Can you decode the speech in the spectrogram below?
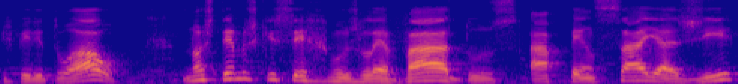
espiritual, nós temos que sermos levados a pensar e agir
